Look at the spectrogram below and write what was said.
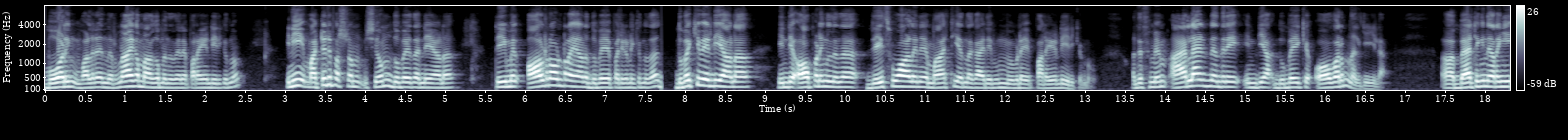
ബോളിംഗ് വളരെ നിർണായകമാകുമെന്ന് തന്നെ പറയേണ്ടിയിരിക്കുന്നു. ഇനി മറ്റൊരു പ്രശ്നം ശിവം ദുബൈ തന്നെയാണ്. ടീമിൽ ഓൾറൗണ്ടറായാണ് ദുബൈയെ പരിഗണിക്കുന്നത്. ദുബൈക്ക് വേണ്ടിയാണ് ഇന്ത്യ ഓപ്പണിംഗിൽ നിന്ന് ജയ്സ്വാളിനെ മാറ്റി എന്ന കാര്യവും ഇവിടെ പറയേണ്ടിയിരിക്കുന്നു. അതേസമയം അയർലാൻഡിനെതിരെ ഇന്ത്യ ദുബൈക്ക് ഓവറും നൽകിയില്ല. ബാറ്റിങ്ങിന് ഇറങ്ങി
